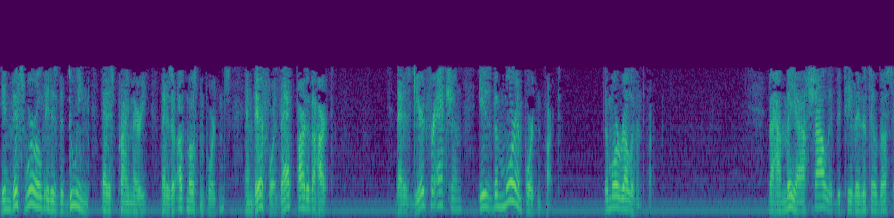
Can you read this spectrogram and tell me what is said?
In this world, it is the doing that is primary, that is of utmost importance, and therefore that part of the heart that is geared for action is the more important part, the more relevant part. והמח שלד בטבעי ותלדוסי,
